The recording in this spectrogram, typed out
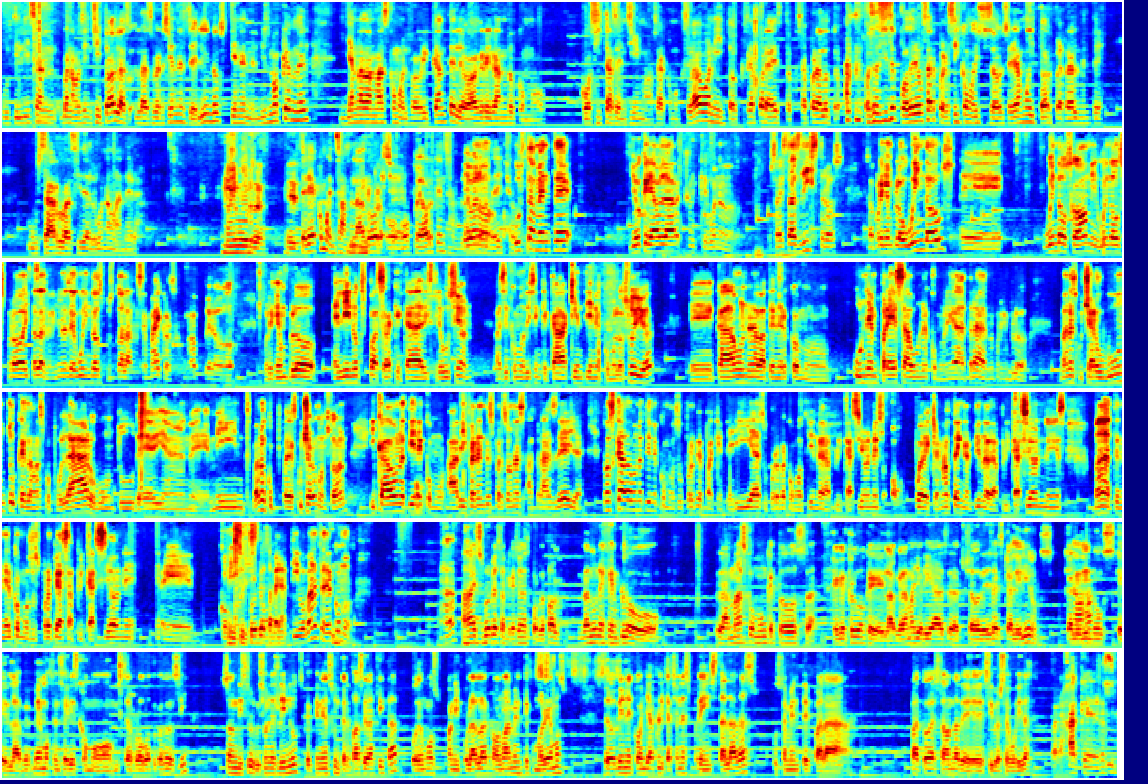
utilizan, bueno, bien, si todas las, las versiones de Linux tienen el mismo kernel, y ya nada más como el fabricante le va agregando como cositas encima, o sea, como que se vea bonito, que sea para esto, que sea para el otro. o sea, sí se podría usar, pero sí, como dices, sería muy torpe realmente usarlo así de alguna manera. Muy burdo. Sería como ensamblador o, peor que ensamblador, de hecho. Justamente yo quería hablar que, bueno, o sea, estas distros, o sea, por ejemplo, Windows, eh, Windows Home y Windows Pro y todas las versiones de Windows, pues todas las hace Microsoft, ¿no? Pero, por ejemplo, en Linux pasa que cada distribución, así como dicen que cada quien tiene como lo suyo, eh, cada una va a tener como una empresa o una comunidad atrás, ¿no? Por ejemplo, van a escuchar Ubuntu, que es la más popular, Ubuntu, Debian, eh, Mint, van a escuchar un montón y cada una tiene como a diferentes personas atrás de ella. Entonces cada una tiene como su propia paquetería, su propia como tienda de aplicaciones o puede que no tengan tienda de aplicaciones, van a tener como sus propias aplicaciones eh, como sus propios operativo, van a tener como... Ajá. Ajá, y sus propias aplicaciones por default. Dando un ejemplo la más común que todos, que, creo que la gran mayoría se ha escuchado de ella es Kali Linux. Kali Linux, que la vemos en series como Mr. Robot o cosas así, son distribuciones Linux que tienen su interfaz gráfica, podemos manipularla normalmente como haríamos, pero viene con ya aplicaciones preinstaladas justamente para, para toda esta onda de ciberseguridad. Para hackers.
